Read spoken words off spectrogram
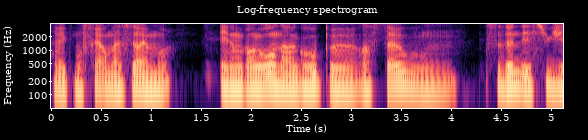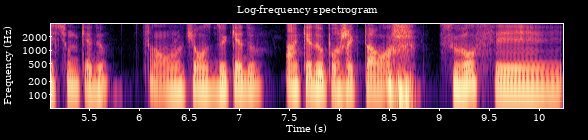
avec mon frère, ma soeur et moi. Et donc en gros, on a un groupe euh, Insta où on se donne des suggestions de cadeaux. Enfin, en l'occurrence, deux cadeaux. Un cadeau pour chaque parent. Souvent, c'est...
